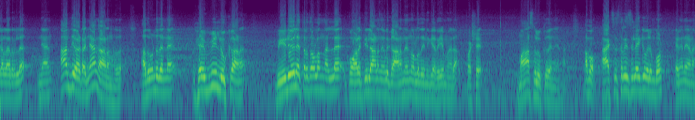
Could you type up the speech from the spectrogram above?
കളറിൽ ഞാൻ ആദ്യമായിട്ടാണ് ഞാൻ കാണുന്നത്. അതുകൊണ്ട് തന്നെ ഹെവി ലുക്കാണ്. വീഡിയോയിൽ എത്രത്തോളം നല്ല ക്വാളിറ്റിയിലാണ് നിങ്ങൾ കാണുന്നതെന്നുള്ളത് എനിക്ക് അറിയാൻ മേല. പക്ഷേ മാസ് ലുക്ക് തന്നെയാണ്. അപ്പോൾ ആക്സസറീസിലേക്ക് വരുമ്പോൾ എങ്ങനെയാണ്?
